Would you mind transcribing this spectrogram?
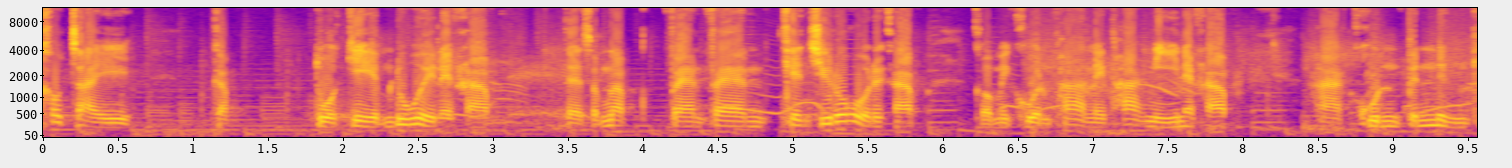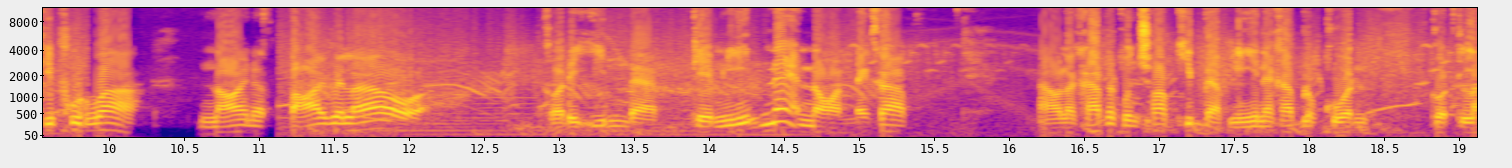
เข้าใจกับตัวเกมด้วยนะครับ แต่สำหรับ แฟนแฟนเคนชิโร่นะครับ ก็ไม่ควรพลาดในภาคนี้นะครับ หากคุณเป็นหนึ่งที่พูดว่าน้อยนะตายไปแล้ว ก็ได้อินแบบเกมนี้แน่นอนนะครับ เอาละครับ ถ้าคุณชอบคลิปแบบนี้นะครับรบกวนกดไล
